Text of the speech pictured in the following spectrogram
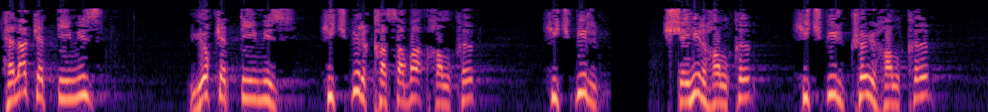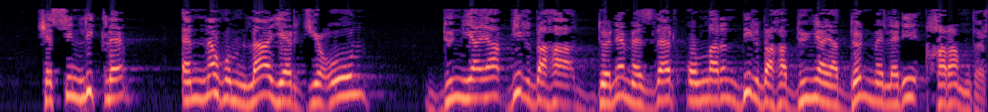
helak ettiğimiz, yok ettiğimiz hiçbir kasaba halkı, hiçbir şehir halkı, hiçbir köy halkı kesinlikle ennehum la yerciun dünyaya bir daha dönemezler. Onların bir daha dünyaya dönmeleri haramdır.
